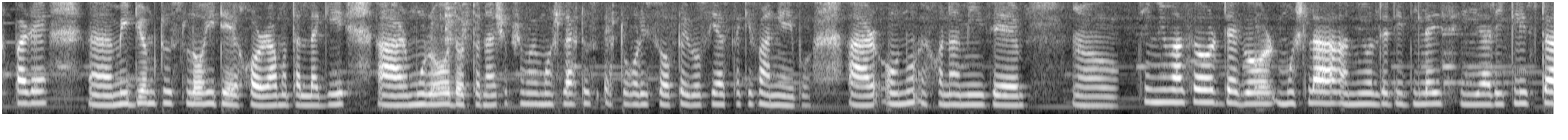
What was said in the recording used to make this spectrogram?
একবারে মিডিয়াম টু স্লো হিটে করলাম ওটার লাগি। আর মুড়ো ধরতো না সবসময় মশলা একটু একটু করে সফট হইব পেঁয়াজ থাকি পানি আইব আর অনু এখন আমি যে চিংড়ি মাছের ডেগর, মশলা আমি অলরেডি দিলাইছি আর এই ক্লিপসটা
